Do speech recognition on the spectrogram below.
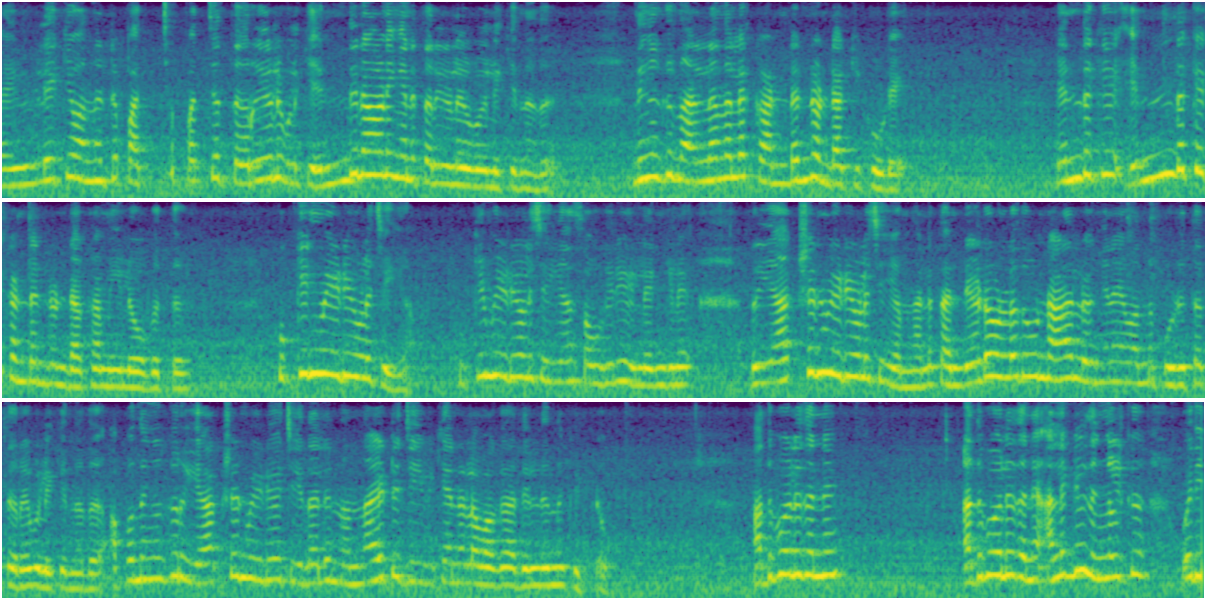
ലൈവിലേക്ക് വന്നിട്ട് പച്ച പച്ച തെറികൾ വിളിക്കുക എന്തിനാണ് ഇങ്ങനെ തെറികൾ വിളിക്കുന്നത്? നിങ്ങൾക്ക് നല്ല നല്ല കണ്ടന്റ് ഉണ്ടാക്കിക്കൂടെ? എന്തൊക്കെ എന്തൊക്കെ കണ്ടന്റ് ഉണ്ടാക്കാം ഈ ലോകത്ത്? കുക്കിംഗ് വീഡിയോകൾ ചെയ്യാം. കുക്കിംഗ് വീഡിയോകൾ ചെയ്യാൻ സൗകര്യമില്ലെങ്കിൽ റിയാക്ഷൻ വീഡിയോകൾ ചെയ്യാം. നല്ല തന്റെ ഇടം ഉള്ളത് കൊണ്ടാണല്ലോ ഇങ്ങനെ വന്ന് പുഴുത്ത തെറി വിളിക്കുന്നത്. അപ്പോൾ നിങ്ങൾക്ക് റിയാക്ഷൻ വീഡിയോ ചെയ്താൽ നന്നായിട്ട് ജീവിക്കാനുള്ള വക അതിൽ നിന്ന് കിട്ടും. അതുപോലെ തന്നെ അതുപോലെ തന്നെ അല്ലെങ്കിൽ നിങ്ങൾക്ക് ഒരു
